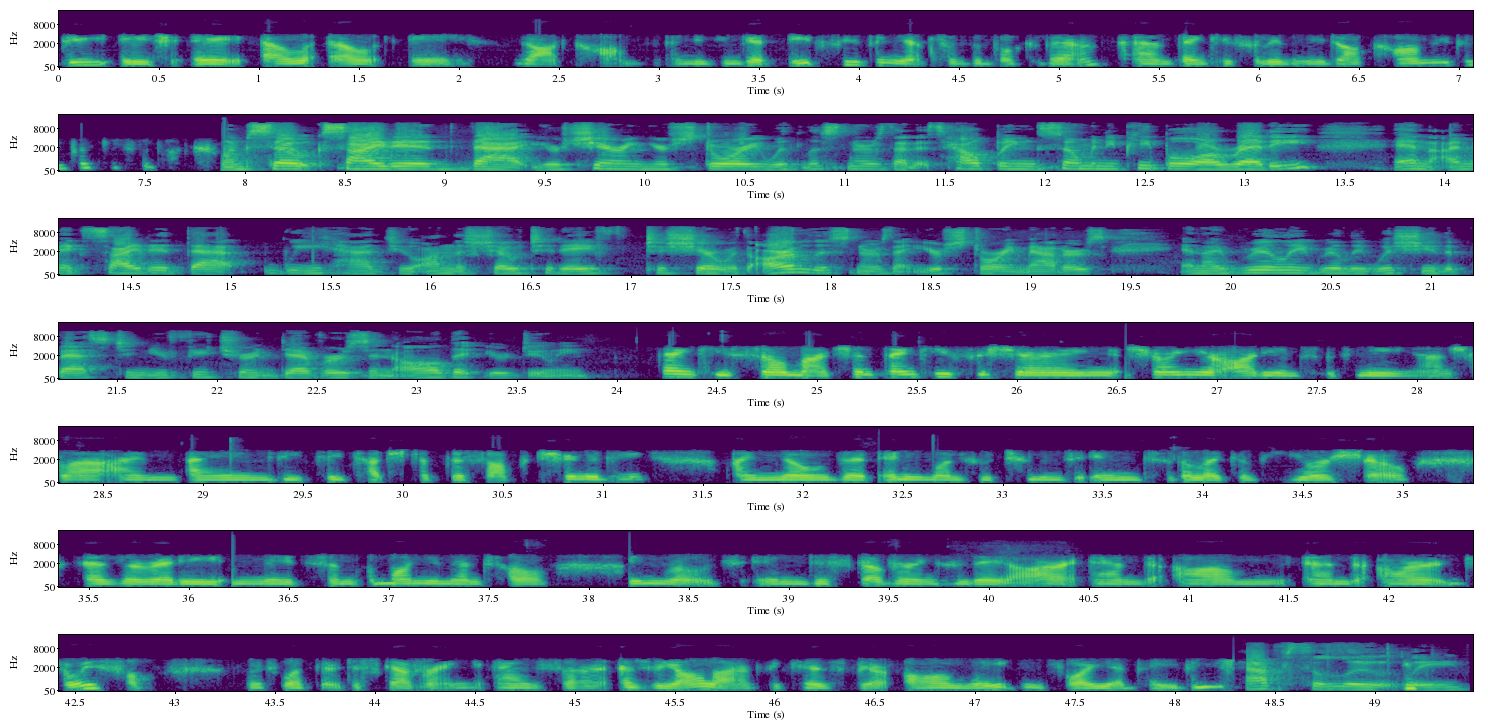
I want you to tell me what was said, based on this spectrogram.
D H A L L A dot com And you can get eight free vignettes of the book there. And thank you for leaving me dot com You can purchase the book. I'm so excited that you're sharing your story with listeners, that it's helping so many people already. And I'm excited that we had you on the show today to share with our listeners that your story matters. And I really, really wish you the best in your future endeavors and all that you're doing. Thank you so much, and thank you for sharing sharing your audience with me, Angela. I'm I am deeply touched at this opportunity. I know that anyone who tunes in to the like of your show has already made some monumental inroads in discovering who they are and um, and are joyful with what they're discovering, as uh, as we all are, because we're all waiting for you, baby. Absolutely.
